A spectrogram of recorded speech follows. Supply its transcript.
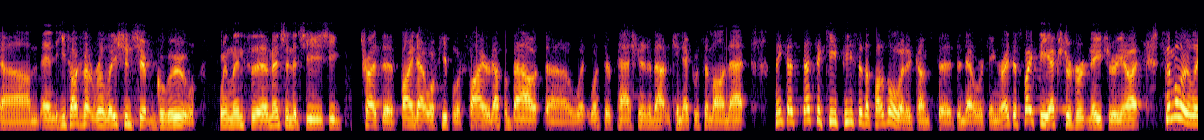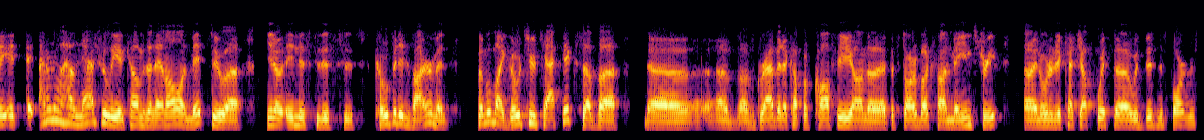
Um, and he talks about relationship glue, when Lynn uh, mentioned that she she tries to find out what people are fired up about, uh, what what they're passionate about, and connect with them on that. I think that's that's a key piece of the puzzle when it comes to, to networking, right? Despite the extrovert nature, you know. I, similarly, it, it, I don't know how naturally it comes, and, and I'll admit to, uh, you know, in this this this COVID environment, some of my go-to tactics of uh, uh, of, of grabbing a cup of coffee on the at the Starbucks on Main Street uh, in order to catch up with uh, with business partners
